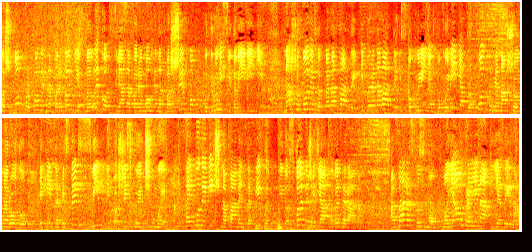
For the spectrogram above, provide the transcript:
флешмоб проходить напередодні великого свята перемоги над фашизмом у Другій світовій війні. Наш обов'язок пам'ятати і передавати із покоління в покоління про подвиги нашого народу, який захистив світ від фашистської чуми. Хай буде вічна пам'ять загиблим і достойне життя ветеранам. А зараз флешмоб Моя Україна єдина.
